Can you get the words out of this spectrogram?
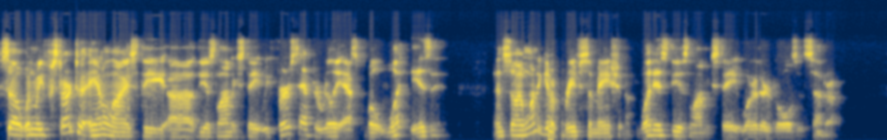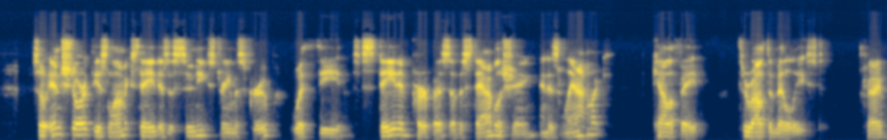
So when we start to analyze the uh, the Islamic State, we first have to really ask, well, what is it? And so I want to give a brief summation of what is the Islamic State, what are their goals, etc. So in short, the Islamic State is a Sunni extremist group with the stated purpose of establishing an Islamic caliphate throughout the Middle East. Okay?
